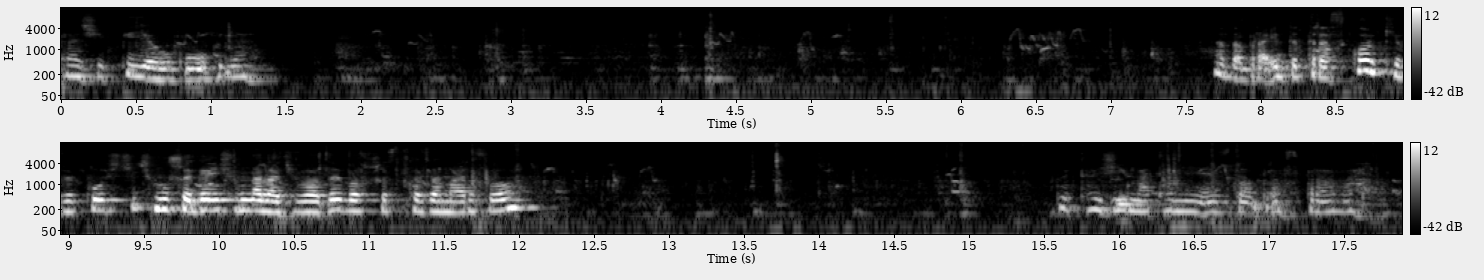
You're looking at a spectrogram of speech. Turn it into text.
Na razie piją głównie. No dobra, idę teraz kurki wypuścić. Muszę gęsiom nalać wody, bo wszystko zamarzło. Taka zima to nie jest dobra sprawa.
